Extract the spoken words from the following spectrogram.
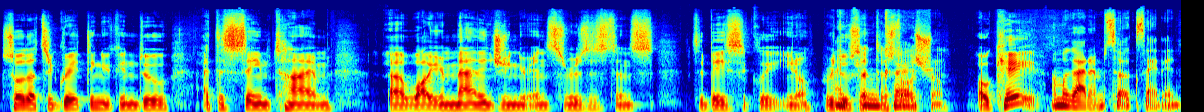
So that's a great thing you can do at the same time uh, while you're managing your insulin resistance to basically, you know, reduce that testosterone. Okay. Oh my God, I'm so excited.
